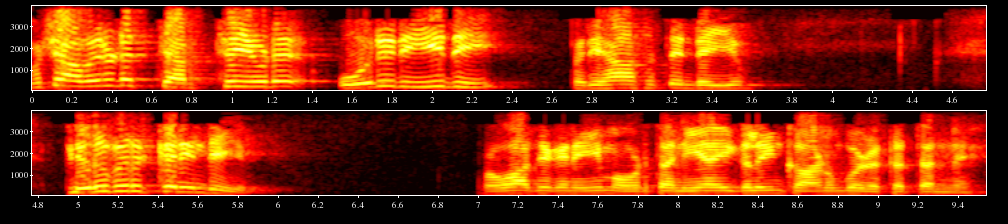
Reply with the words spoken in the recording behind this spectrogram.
പക്ഷെ അവരുടെ ചർച്ചയുടെ ഒരു രീതി പരിഹാസത്തിന്റെയും പിറുപിറുക്കലിന്റെയും പ്രവാചകനെയും അവിടുത്തെ അനുയായികളെയും കാണുമ്പോഴൊക്കെ തന്നെ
